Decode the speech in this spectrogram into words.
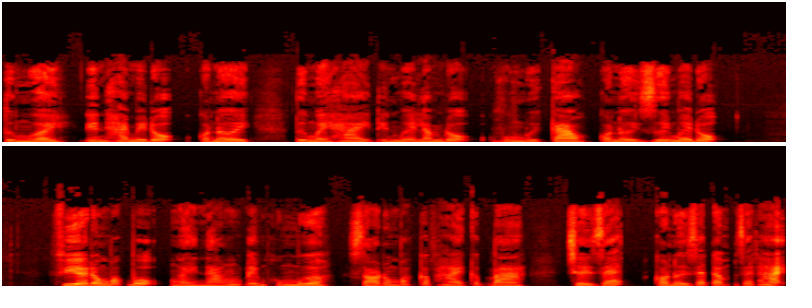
từ 10 đến 20 độ, có nơi từ 12 đến 15 độ, vùng núi cao có nơi dưới 10 độ. Phía Đông Bắc Bộ, ngày nắng, đêm không mưa, gió Đông Bắc cấp 2, cấp 3, trời rét, có nơi rét đậm, rét hại.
